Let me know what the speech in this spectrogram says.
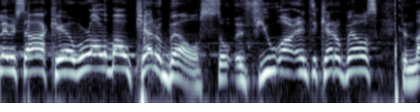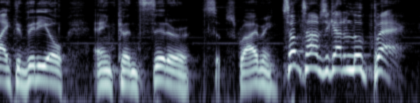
Lebe Stark here. We're all about kettlebells. So if you are into kettlebells, then like the video and consider subscribing. Sometimes you gotta look back.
